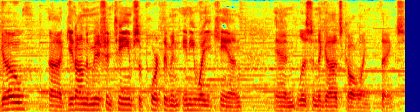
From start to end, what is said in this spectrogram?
go uh, get on the mission team support them in any way you can and listen to god's calling. Thanks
